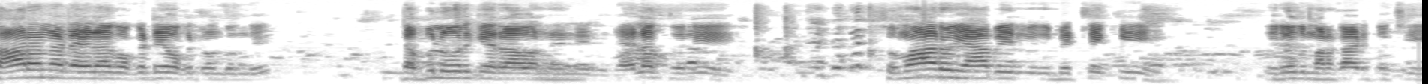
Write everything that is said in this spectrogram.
సార్ అన్న డైలాగ్ ఒకటే ఒకటి ఉంటుంది. డబ్బులు ఊరికే రావన్న డైలాగ్తోని సుమారు యాభై ఎనిమిది మెట్లెక్కి ఈరోజు మన కాడికి వచ్చి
